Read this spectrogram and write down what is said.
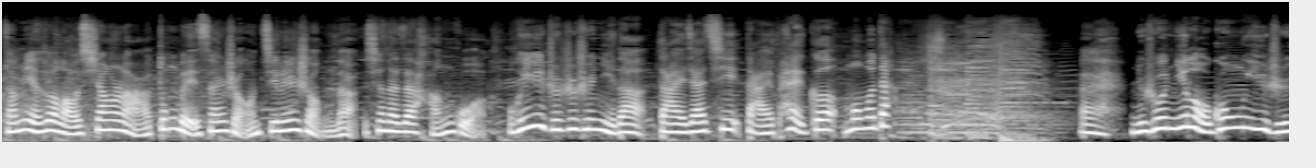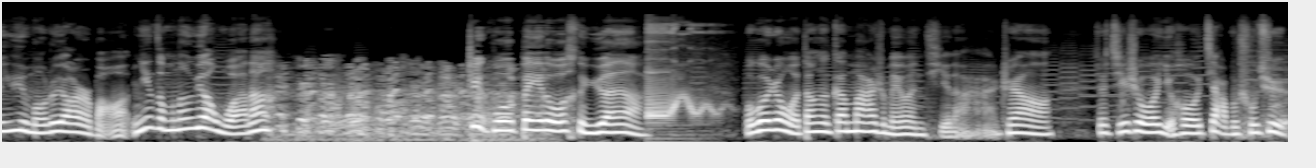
咱们也算老乡了啊，东北三省吉林省的，现在在韩国，我会一直支持你的，大爱佳期，大爱派哥，么么哒。哎，你说你老公一直预谋着要二宝，你怎么能怨我呢？这锅背的我很冤啊。不过认我当个干妈是没问题的啊，这样就即使我以后嫁不出去，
